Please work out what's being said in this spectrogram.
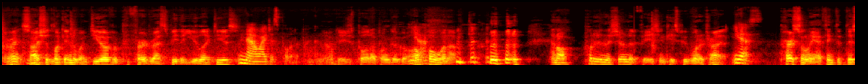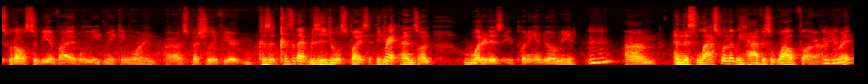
All right, so I should look into one. Do you have a preferred recipe that you like to use? No, I just pull it up on Google. Okay, just pull it up on Google. Yeah. I'll pull one up. and I'll put it in the show note page in case people want to try it. Yes. Personally, I think that this would also be a viable mead making wine, uh, especially if you're because because of that residual spice. I think it Right. depends on what it is that you're putting into a mead. Mm-hmm. Um, and this last one that we have is a wildflower honey, Mm-hmm. right?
